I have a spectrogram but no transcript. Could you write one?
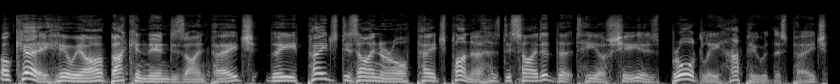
Okay, here we are back in the InDesign page. The page designer or page planner has decided that he or she is broadly happy with this page,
